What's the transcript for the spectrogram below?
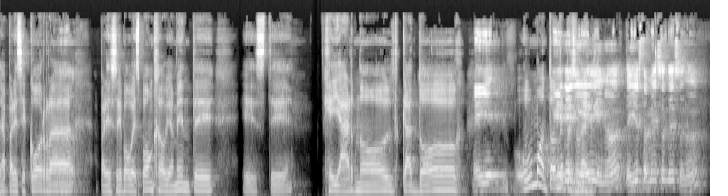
aparece Corra, aparece Bob Esponja, obviamente, este, Hey Arnold, Cat Dog, un montón de personajes. Eddie, ¿no? Ellos también son de eso, ¿no?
